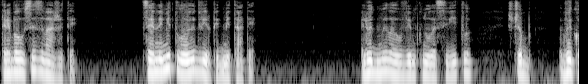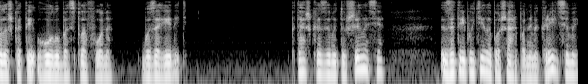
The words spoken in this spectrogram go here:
Треба усе зважити. Це не мітлою двір підмітати. Людмила ввімкнула світло, щоб виколошкати голуба з плафона, бо загидить. Пташка заметушилася, затріпотіла пошарпаними крильцями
